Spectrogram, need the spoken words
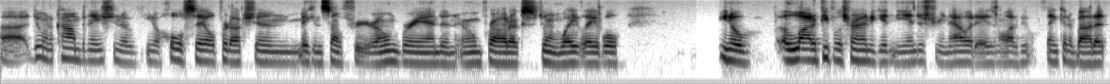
uh, doing a combination of you know wholesale production, making stuff for your own brand and your own products, doing white label. You know, a lot of people trying to get in the industry nowadays, and a lot of people thinking about it.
